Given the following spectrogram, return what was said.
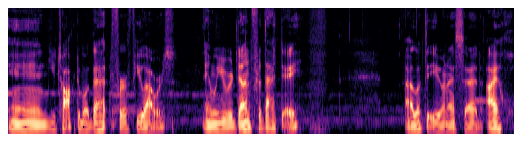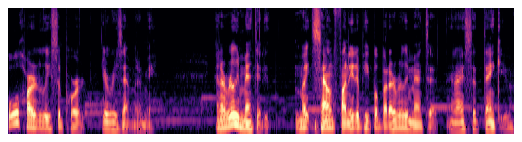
And you talked about that for a few hours. And when you were done for that day, I looked at you and I said, I wholeheartedly support your resentment of me. And I really meant it. It might sound funny to people, but I really meant it. And I said, Thank you.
